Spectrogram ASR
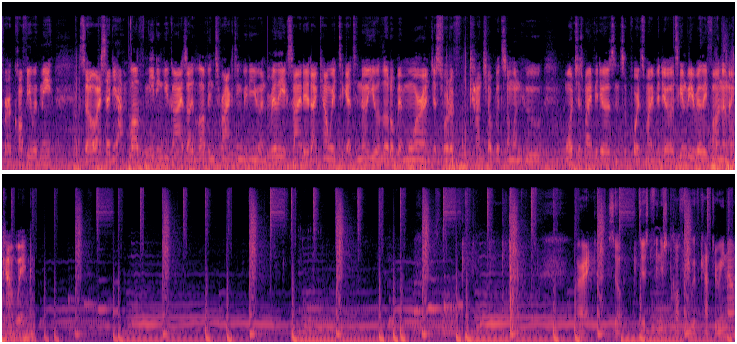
for a coffee with me. So I said, yeah, love meeting you guys. I love interacting with you and really excited. I can't wait to get to know you a little bit more and just sort of catch up with someone who watches my videos and supports my videos. It's gonna be really fun and I can't wait. Just finished coffee with Katerina.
